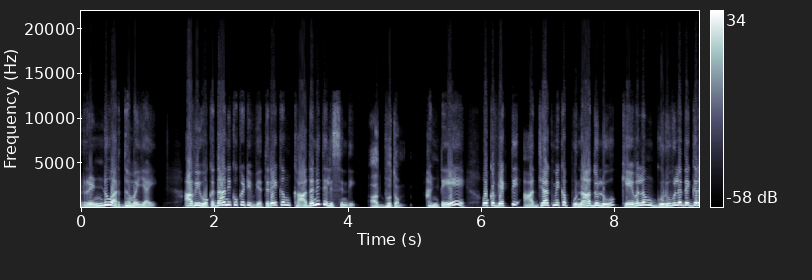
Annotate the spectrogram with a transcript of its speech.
రెండూ అర్థమయ్యాయి. అవి ఒకదానికొకటి వ్యతిరేకం కాదని తెలిసింది. అద్భుతం. అంటే ఒక వ్యక్తి ఆధ్యాత్మిక పునాదులు కేవలం గురువుల దగ్గర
